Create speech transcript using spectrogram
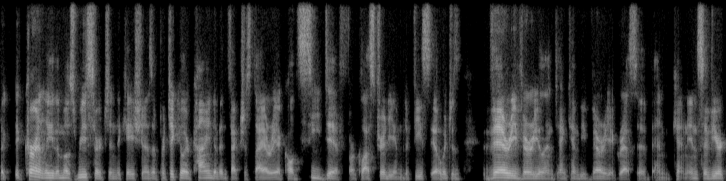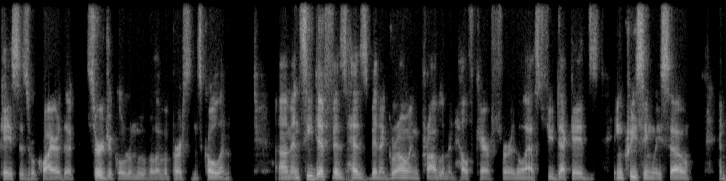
The, currently, the most researched indication is a particular kind of infectious diarrhea called C. diff or Clostridium difficile, which is very virulent and can be very aggressive and can, in severe cases, require the surgical removal of a person's colon. Um, and C. diff is, has been a growing problem in healthcare for the last few decades, increasingly so. And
